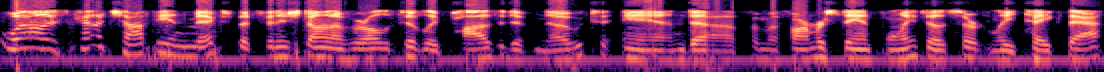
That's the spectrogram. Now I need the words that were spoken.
Well, it's kind of choppy and mixed, but finished on a relatively positive note. And uh, from a farmer standpoint, I'll certainly take that.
